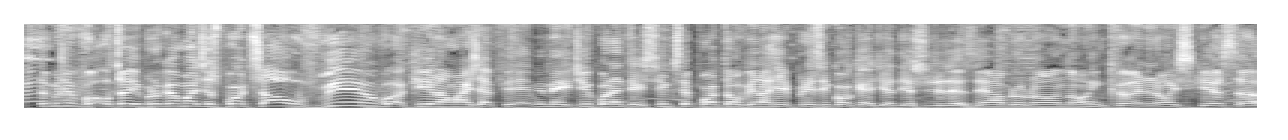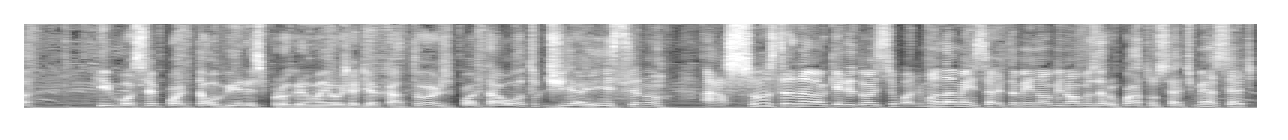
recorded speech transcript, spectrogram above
Estamos de volta aí, programa Mais Esportes ao vivo aqui na Mais FM, meio-dia e 45. Você pode estar ouvindo a reprise em qualquer dia desse de dezembro. Não, não encane, não esqueça que você pode estar ouvindo esse programa aí hoje é dia 14, pode estar outro dia aí. Você não assusta, não, queridões. Você pode mandar mensagem também 99041767.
